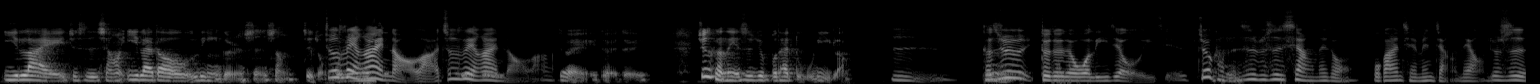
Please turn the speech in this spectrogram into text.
依赖，就是想要依赖到另一个人身上这种，就是恋爱脑啦，就是恋爱脑啦。对对对，就是可能也是就不太独立了。嗯，可是就是对对对，我理解我理解，就可能嗯是不是像那种我刚才前面讲的那样，就是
